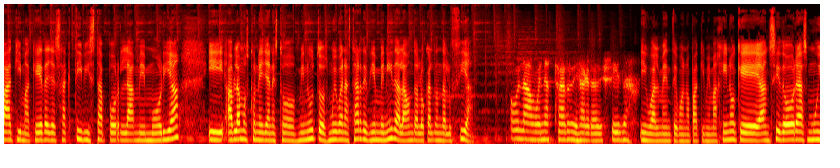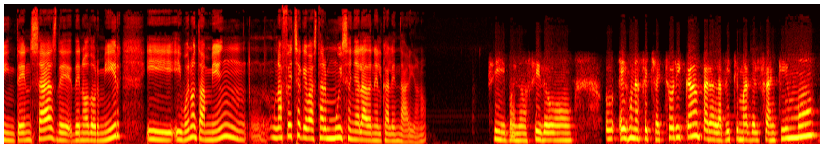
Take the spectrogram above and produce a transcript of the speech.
Paqui Maqueda, ella es activista por la memoria y hablamos con ella en estos minutos. Muy buenas tardes, bienvenida a la Onda Local de Andalucía. Hola, buenas tardes, agradecida. Igualmente, bueno, Paqui, me imagino que han sido horas muy intensas de, no dormir y, y, bueno, también una fecha que va a estar muy señalada en el calendario, ¿no? Sí, bueno, ha sido, es una fecha histórica para las víctimas del franquismo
